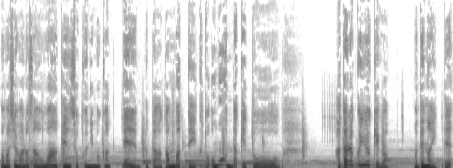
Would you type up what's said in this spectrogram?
マシュマロさんは転職に向かってまた頑張っていくと思うんだけど働く勇気がまあ出ないって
